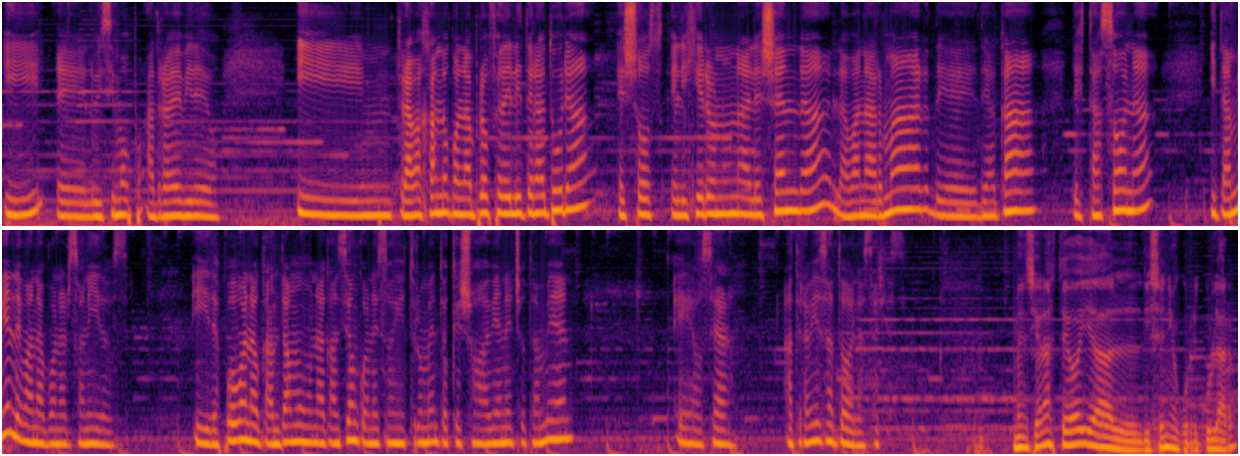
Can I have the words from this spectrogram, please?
y eh, lo hicimos a través de video. Y mm, trabajando con la profe de literatura, ellos eligieron una leyenda, la van a armar de, de acá, de esta zona, y también le van a poner sonidos. Y después, bueno, cantamos una canción con esos instrumentos que ellos habían hecho también. Eh, o sea, atraviesa todas las áreas. Mencionaste hoy al diseño curricular.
